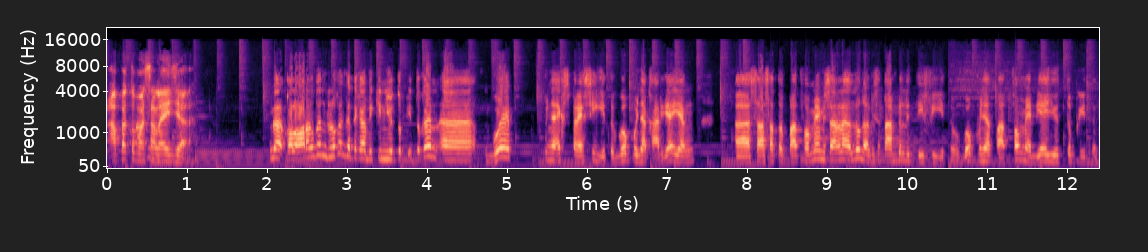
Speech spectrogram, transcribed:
apa tuh masalah aja? enggak kalau orang tuh dulu kan ketika bikin YouTube itu kan eh, gue punya ekspresi gitu. Gue punya karya yang eh, salah satu platformnya misalnya lu nggak bisa tampil di TV gitu. Gue punya platform media YouTube gitu.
